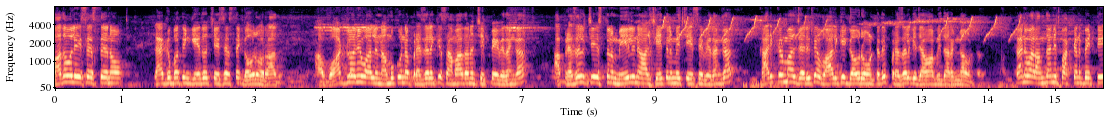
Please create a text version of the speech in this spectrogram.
పదవులు వేసేస్తేనో లేకపోతే ఇంకేదో చేసేస్తే గౌరవం రాదు. ఆ వార్డులోనే వాళ్ళు నమ్ముకున్న ప్రజలకి సమాధానం చెప్పే విధంగా ఆ ప్రజలు చేస్తున్న మేలుని వాళ్ళ చేతుల మీద చేసే విధంగా కార్యక్రమాలు జరిగితే వాళ్ళకి గౌరవం ఉంటుంది ప్రజలకి జవాబుదారంగా ఉంటుంది. కానీ వాళ్ళందరినీ పక్కన పెట్టి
